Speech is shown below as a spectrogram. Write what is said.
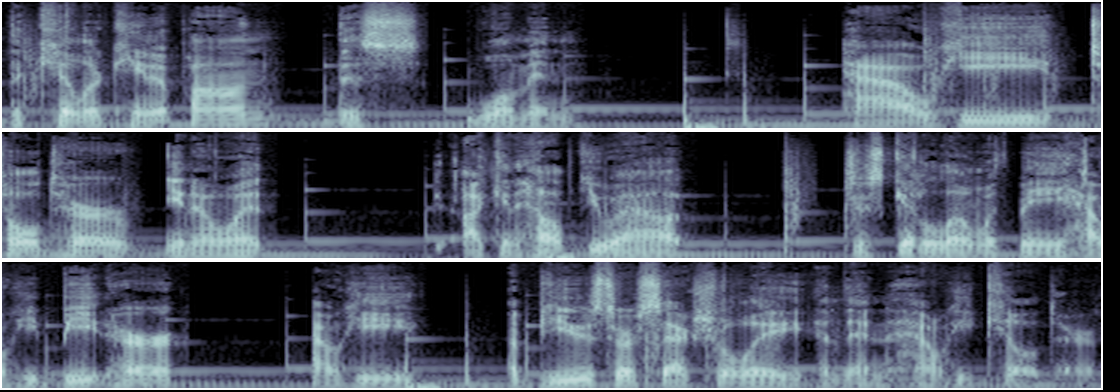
the killer came upon this woman, how he told her, you know what, I can help you out, just get alone with me, how he beat her, how he abused her sexually, and then how he killed her.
